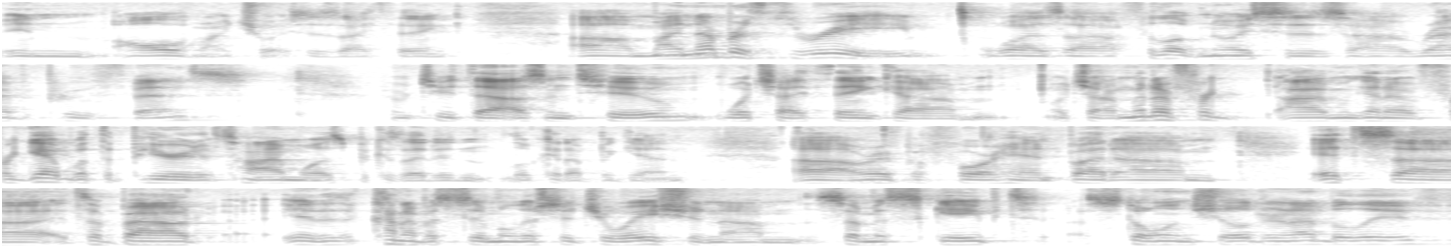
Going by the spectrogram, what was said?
in all of my choices. I think um, my number three was uh, Philip Noyce's uh, Rabbit Proof Fence from 2002, which I think, um, which I'm gonna for, I'm gonna forget what the period of time was because I didn't look it up again uh, right beforehand. But um, it's uh, it's about it's kind of a similar situation. Um, some escaped stolen children, I believe,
